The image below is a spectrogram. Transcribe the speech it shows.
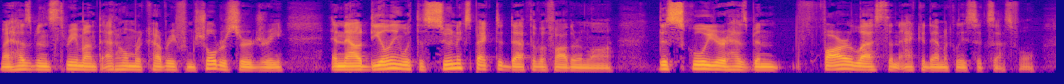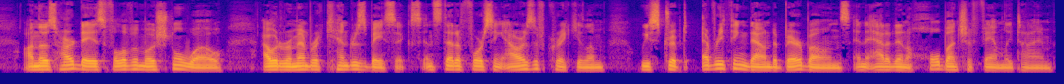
my husband's three month at home recovery from shoulder surgery, and now dealing with the soon expected death of a father in law, this school year has been far less than academically successful. On those hard days full of emotional woe, I would remember Kendra's basics. Instead of forcing hours of curriculum, we stripped everything down to bare bones and added in a whole bunch of family time,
